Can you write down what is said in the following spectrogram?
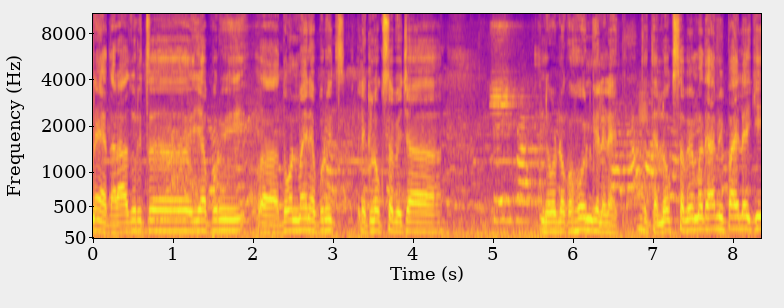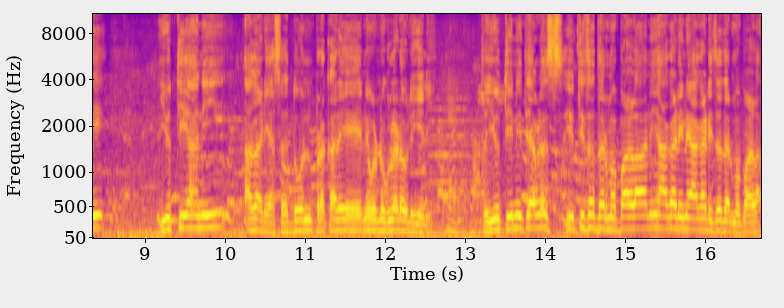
नाही आता राजुरीचं यापूर्वी दोन महिन्यापूर्वीच एक लोकसभेच्या निवडणुका होऊन गेलेल्या आहेत. तर त्या लोकसभेमध्ये आम्ही पाहिलं आहे की युती आणि आघाडी असं दोन प्रकारे निवडणूक लढवली गेली. तर युतीने त्यावेळेस युतीचा धर्म पाळला आणि आघाडीने आघाडीचा धर्म पाळला.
